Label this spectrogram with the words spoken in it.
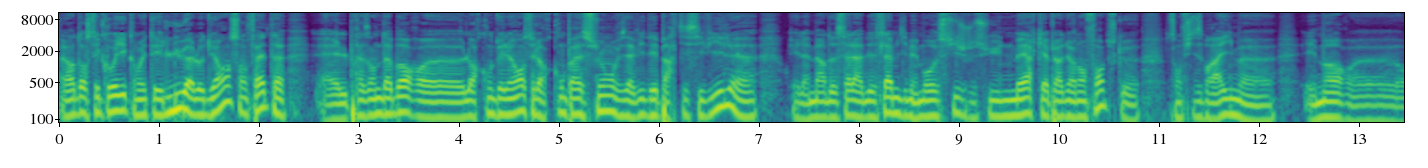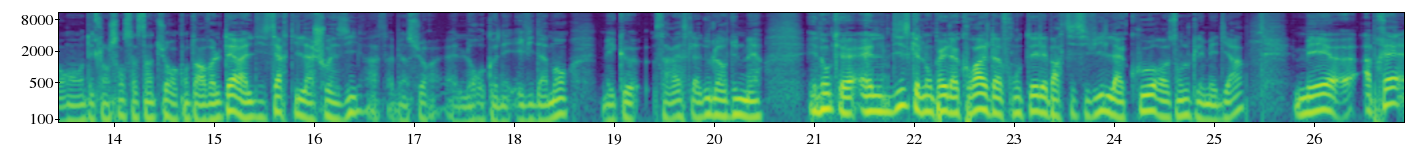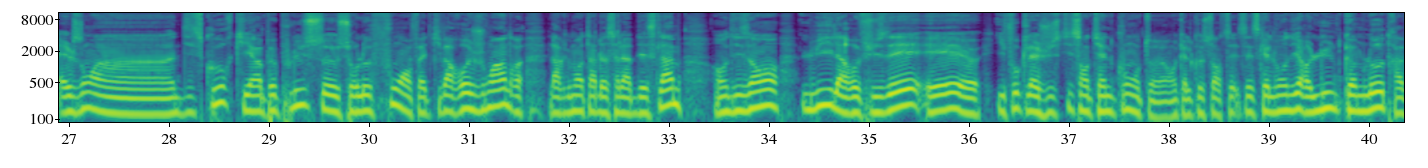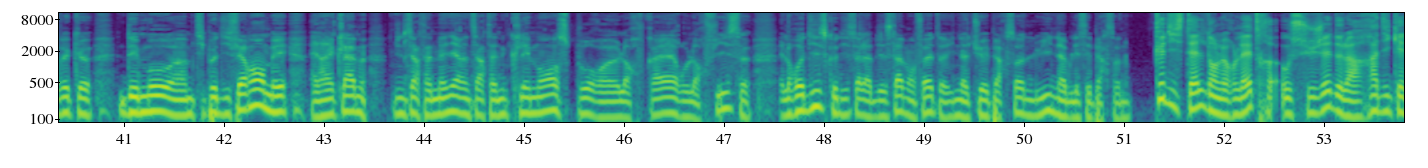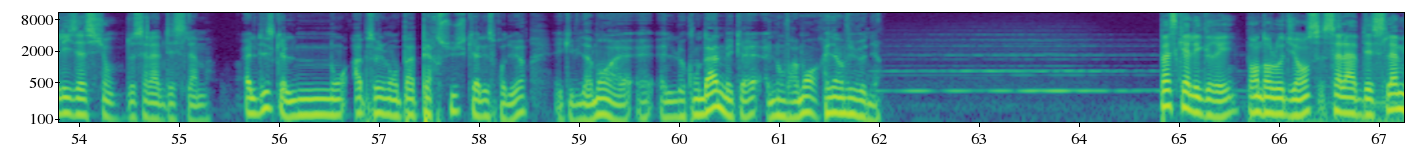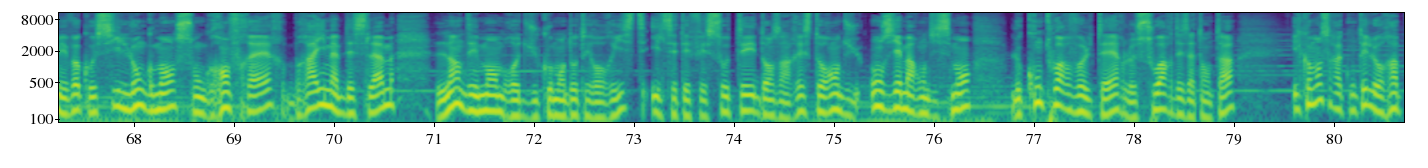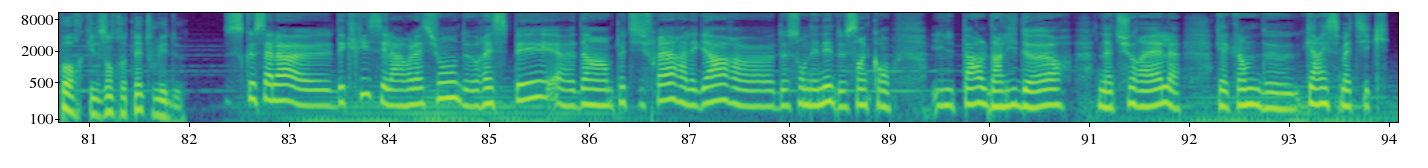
Alors dans ces courriers qui ont été lus à l'audience, en fait, elles présentent d'abord euh, leurs condoléances et leur compassion vis-à-vis des parties civiles. Et la mère de Salah Abdeslam dit mais moi aussi je suis une mère qui a perdu un enfant parce que son fils Brahim euh, est mort euh, en déclenchant sa ceinture au comptoir Voltaire. Elle dit certes il l'a choisi, ah, ça bien sûr elle le reconnaît évidemment, mais que ça reste la douleur d'une mère. Et donc elles disent qu'elles n'ont pas eu le courage d'affronter les parties civiles, la cour, sans doute les médias. Mais après elles ont un discours qui est un peu plus sur le fond, en fait, qui va rejoindre l'argumentaire de Salah Abdeslam en disant lui, il a refusé et euh, il faut que la justice en tienne compte, euh, en quelque sorte. C'est ce qu'elles vont dire l'une comme l'autre avec euh, des mots un petit peu différents, mais elles réclament d'une certaine manière une certaine clémence pour leur frère ou leur fils. Elles redisent ce que dit Salah Abdeslam, en fait, il n'a tué personne, lui, il n'a blessé personne. Que disent-elles dans leurs lettres au sujet de la radicalisation de Salah Abdeslam? Elles disent qu'elles n'ont absolument pas perçu ce qui allait se produire et qu'évidemment elles, le condamnent, mais qu'elles n'ont vraiment rien vu venir. Pascal Aigret, pendant l'audience, Salah Abdeslam évoque aussi longuement son grand frère, Brahim Abdeslam, l'un des membres du commando terroriste. Il s'était fait sauter dans un restaurant du 11e arrondissement, le comptoir Voltaire, le soir des attentats. Il commence à raconter le rapport qu'ils entretenaient tous les deux. Ce que Salah euh, décrit, c'est la relation de respect euh, d'un petit frère à l'égard euh, de son aîné de 5 ans. Il parle d'un leader naturel, quelqu'un de charismatique.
